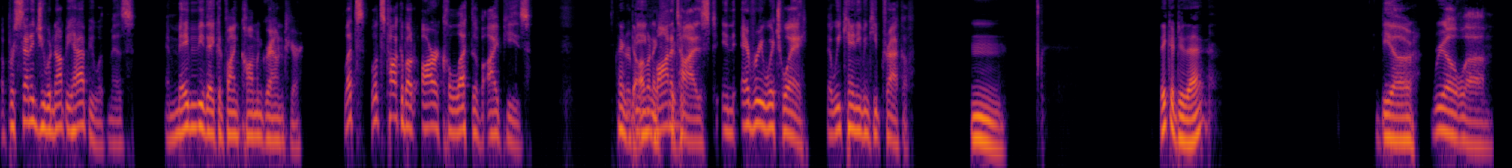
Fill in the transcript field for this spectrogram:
A percentage you would not be happy with, Miz And maybe they could find common ground here. Let's let's talk about our collective IPs that are being monetized in every which way that we can't even keep track of. Hmm. They could do that. Be a real um,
